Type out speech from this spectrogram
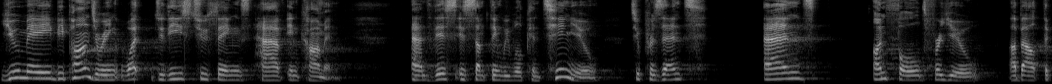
you may be pondering what do these two things have in common? And this is something we will continue to present and unfold for you about the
